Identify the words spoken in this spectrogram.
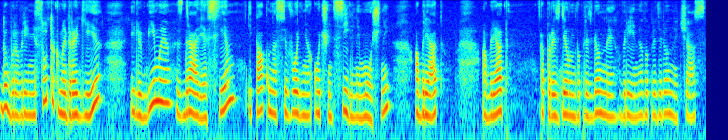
Доброго времени суток, мои дорогие и любимые. Здравия всем. Итак, у нас сегодня очень сильный, мощный обряд. Обряд, который сделан в определенное время, в определенный час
